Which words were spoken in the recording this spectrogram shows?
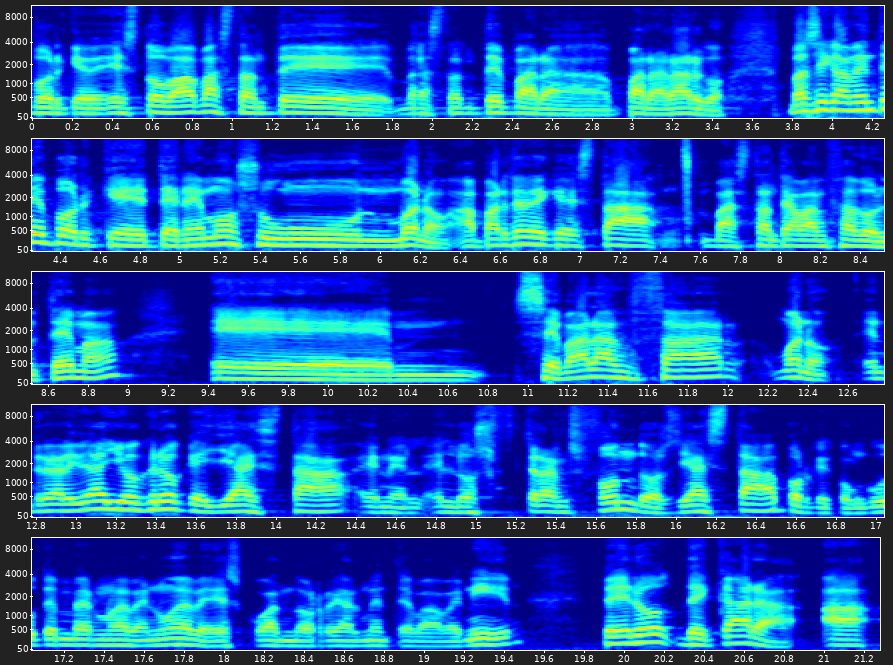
porque esto va bastante, bastante para, para largo. Básicamente porque tenemos un, bueno, aparte de que está bastante avanzado el tema, eh, se va a lanzar, bueno, en realidad yo creo que ya está en, el, en los transfondos, ya está, porque con Gutenberg 9.9 es cuando realmente va a venir, pero de cara a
